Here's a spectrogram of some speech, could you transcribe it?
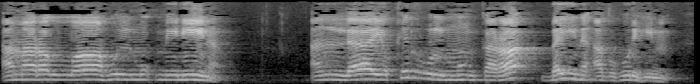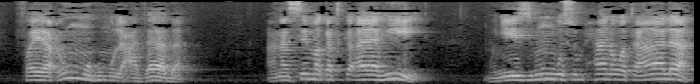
amara llahu lmuminina an la yuqiru lmunkara baina adhhurihim fayaumuhum ladhaba anasema katika aya hii mwenyezi mungu subhanahu wa taala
